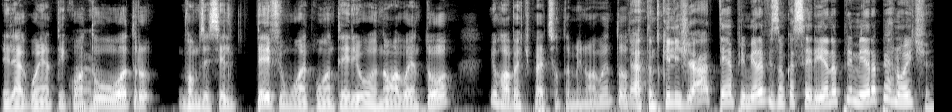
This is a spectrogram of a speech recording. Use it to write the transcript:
Ele aguenta, enquanto É. o outro, vamos dizer, se ele teve um, um anterior, não aguentou, e o Robert Pattinson também não aguentou. É, tanto que ele já tem a primeira visão com a sereia na primeira pernoite.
